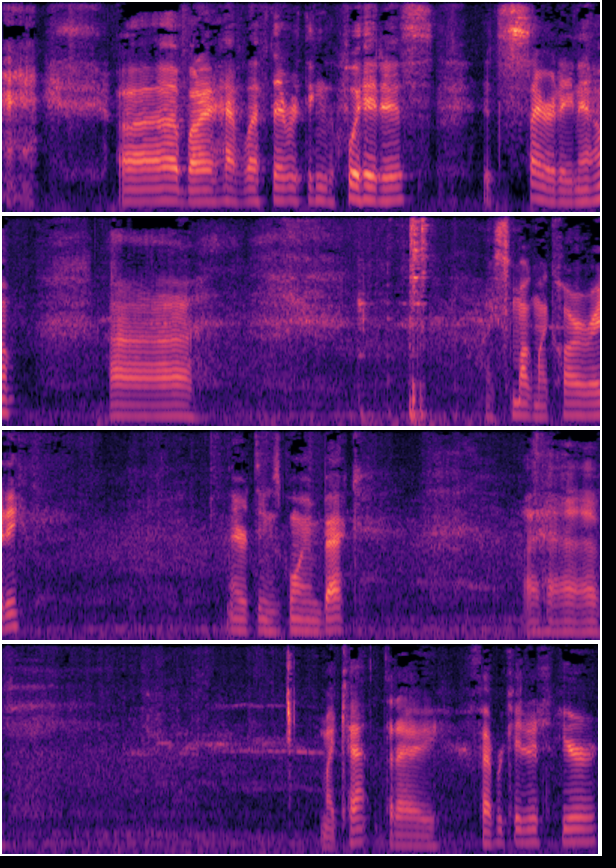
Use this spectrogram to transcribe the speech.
uh, but I have left everything the way it is. It's Saturday now. Uh, I smog my car already everything's going back. I have my cat that I fabricated here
